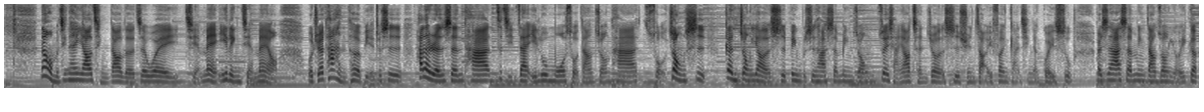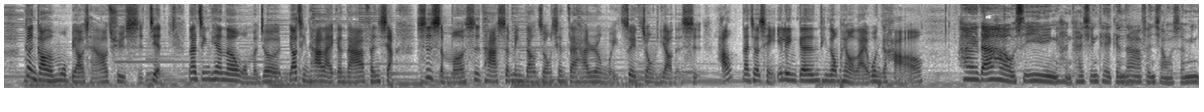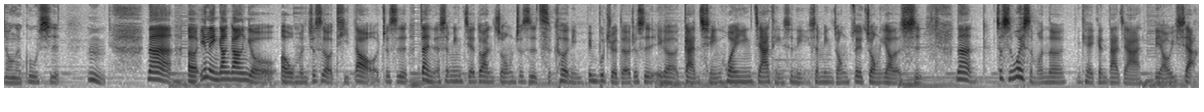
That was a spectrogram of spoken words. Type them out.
那我们今天邀请到的这位姐妹依林姐妹哦，我觉得她很特别，就是她的人生，她自己在一路摸索当中，她所重视更重要的是，并不是她生命中最想要成就的是寻找一份感情的归宿，而是她生命当中有一个更高的目标想要去实践。那今天呢，我们就邀请她来跟大家分享。是什么是他生命当中现在他认为最重要的事？好，那就请依琳跟听众朋友来问个好。嗨，大家好，我是依琳，很开心可以跟大家分享我生命中的故事。嗯，那呃，依琳刚刚有呃，我们就是有提到，就是在你的生命阶段中，就是此刻你并不觉得就是一个感情、婚姻、家庭是你生命中最重要的事。那这是为什么呢？你可以跟大家聊一下。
